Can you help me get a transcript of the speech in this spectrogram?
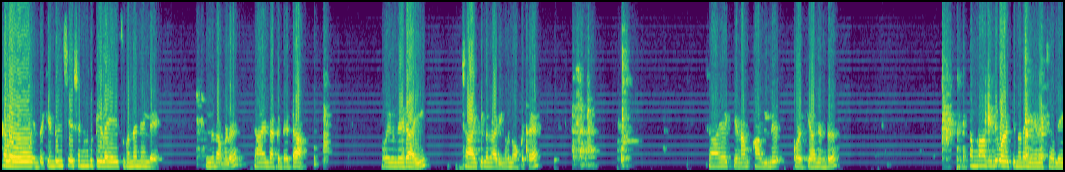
ഹലോ എന്തൊക്കെയുണ്ട് വിശേഷങ്ങൾ കുട്ടികളെ? സുഖം തന്നെയല്ലേ? ഇന്ന് നമ്മൾ ചായ ഉണ്ടാക്കട്ടെ കേട്ടാ വൈകുന്നേരമായി ചായക്കുള്ള കാര്യങ്ങൾ നോക്കട്ടെ. ചായ വയ്ക്കണം അവിൽ കുഴയ്ക്കാനുണ്ട്. നമ്മൾ അവിൽ കുഴക്കുന്നത് എങ്ങനെയാന്ന് വെച്ചാലേ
